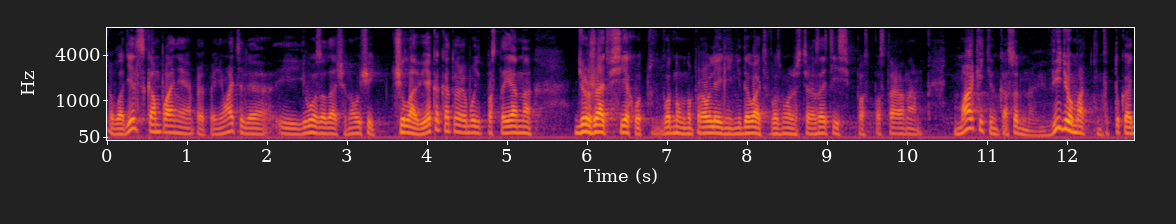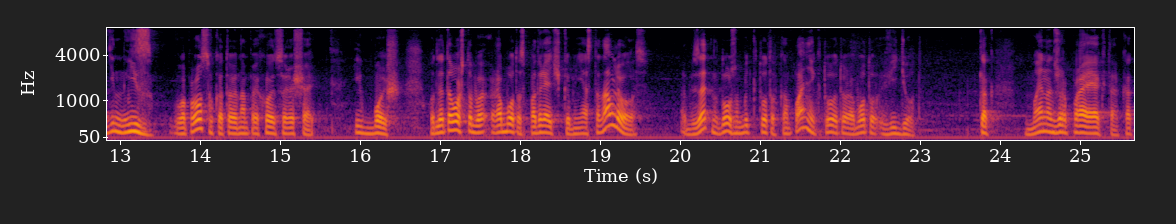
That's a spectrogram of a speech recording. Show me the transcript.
владельца компании, предпринимателя, и его задача научить человека, который будет постоянно держать всех вот в одном направлении, не давать возможности разойтись по, по сторонам. Маркетинг, особенно видеомаркетинг, это только один из вопросов, которые нам приходится решать. Их больше. Вот для того, чтобы работа с подрядчиками не останавливалась, обязательно должен быть кто-то в компании, кто эту работу ведет. Как менеджер проекта, как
